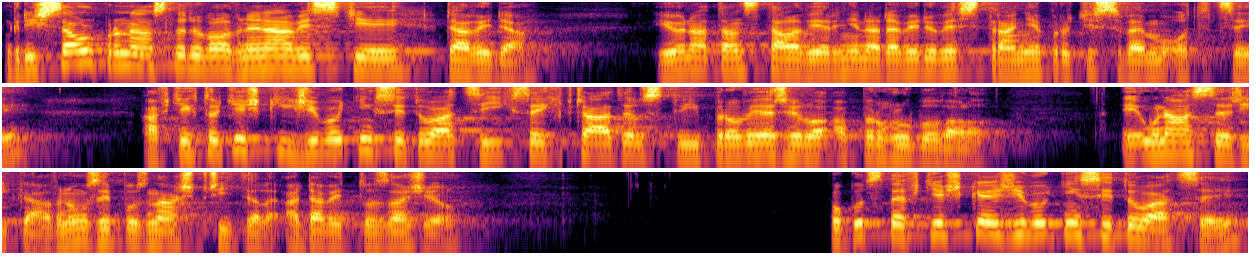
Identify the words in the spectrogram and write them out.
Když Saul pronásledoval v nenávisti Davida, Jonatan stál věrně na Davidově straně proti svému otci a v těchto těžkých životních situacích se jejich přátelství prověřilo a prohlubovalo. I u nás se říká, v nouzi poznáš přítele a David to zažil. Pokud jste v těžké životní situaci,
